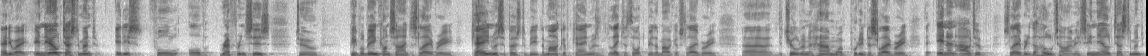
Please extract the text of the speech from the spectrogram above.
anyway, in the Old Testament, it is full of references to people being consigned to slavery. Cain was supposed to be, the mark of Cain was later thought to be the mark of slavery. Uh, the children of Ham were put into slavery. They're in and out of slavery the whole time. It's in the Old Testament.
